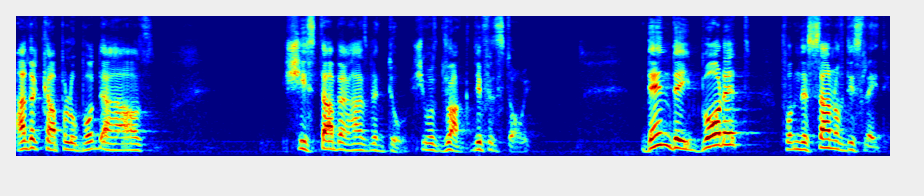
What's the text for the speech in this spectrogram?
other couple who bought the house, she stabbed her husband too. She was drunk, different story. Then they bought it from the son of this lady.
